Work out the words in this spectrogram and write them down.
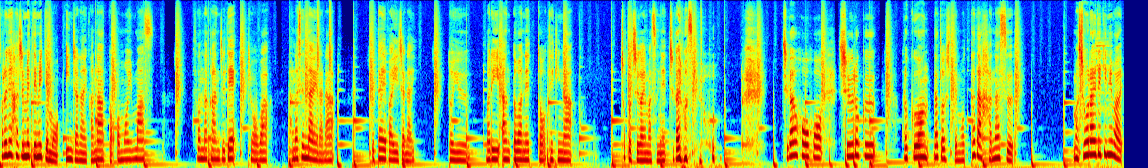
それで始めてみてもいいんじゃないかなと思います。そんな感じで今日は話せないなら歌えばいいじゃないというマリー・アントワネット的なちょっと違いますね。違いますけど違う方法収録録音だとしてもただ話すまあ将来的にはい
